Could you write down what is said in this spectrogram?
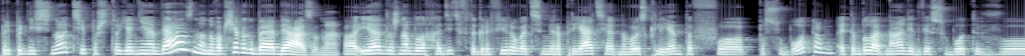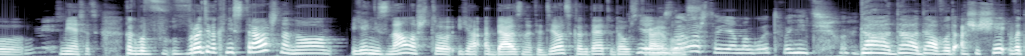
преподнесено, типа, что я не обязана, но вообще как бы обязана. А, я должна была ходить фотографировать мероприятие одного из клиентов э, по субботам. Это было одна или две субботы в месяц. Как бы вроде как не страшно, но я не знала, что я обязана это делать, когда я туда устраивалась. Я не знала, что я могу этого не делать. Да, да, да, вот ощущение, вот,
